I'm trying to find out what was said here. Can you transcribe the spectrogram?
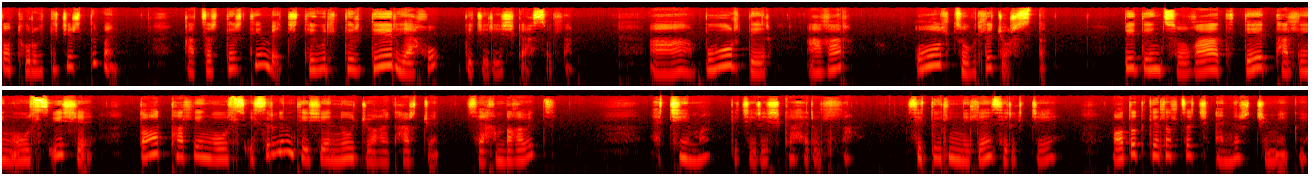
руу түрэгдэж ирдэг байна. Газар дээр тийм байж тэгвэл тэр дээр яах вэ гэж Иришка асуулаа. Аа, бүр дээр агаар уул зүглэж урсдаг. Бид энд суугаад дээд талын үйлс ийшээ, доод талын үйлс эсрэг нь тийшээ нүүж байгааг харж байна. Сайхан байгаа биз? Ачи юм аа гэж Иришка хариуллаа. Сэтгэл нь нэлээд сэргэжээ. Одод гялалцаж анир чимээгүй.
